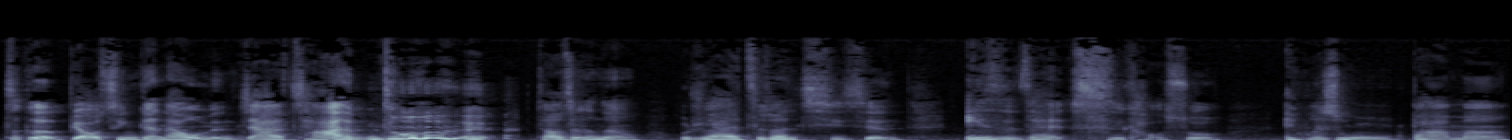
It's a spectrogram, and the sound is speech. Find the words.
这个表情跟来我们家差很多 嘞。然后这个呢，我就在这段期间一直在思考说，哎，为什么我爸妈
